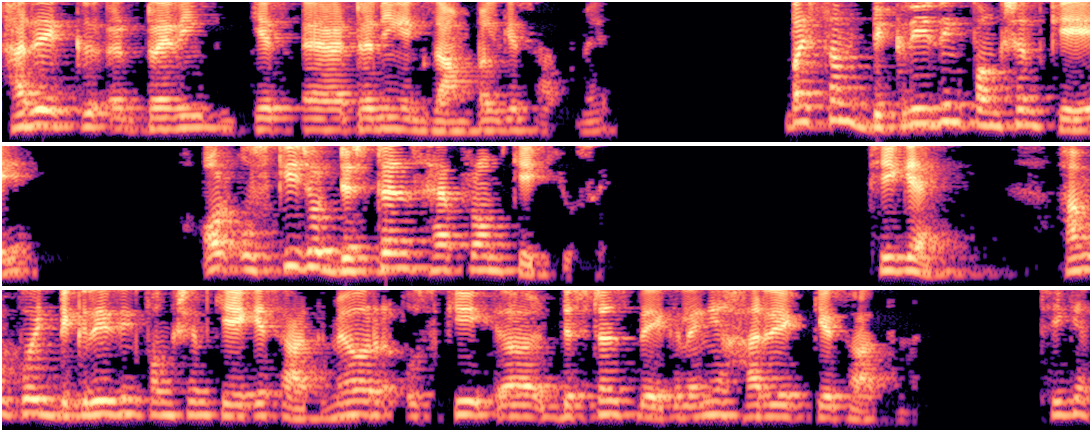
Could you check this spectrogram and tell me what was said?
हर एक ट्रेनिंग के ट्रेनिंग एग्ज़ाम्पल के साथ में बाय सम डिक्रीजिंग फ़ंक्शन के और उसकी जो डिस्टेंस है फ्रॉम के क्यू से। ठीक है? हम कोई डिक्रीजिंग फ़ंक्शन के के साथ में और उसकी डिस्टेंस देख लेंगे हर एक के साथ में। ठीक है?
